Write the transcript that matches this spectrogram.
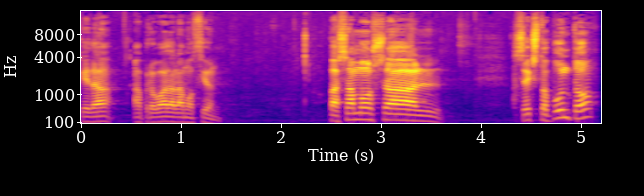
queda aprobada la moción. Pasamos al sexto punto.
